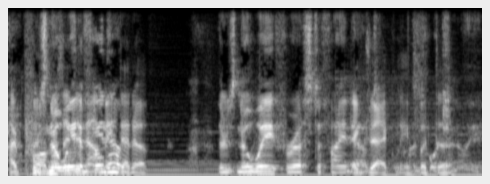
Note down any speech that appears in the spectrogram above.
I promise no I way did to not make out. that up. There's no way for us to find out. Exactly, but, Unfortunately.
